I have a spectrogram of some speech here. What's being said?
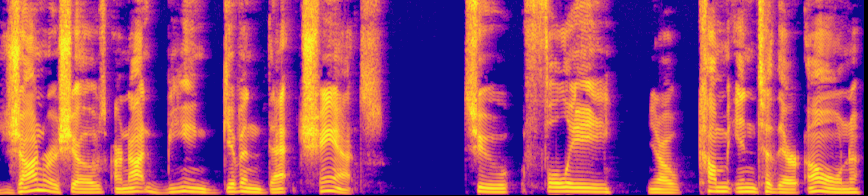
genre shows are not being given that chance to fully, you know, come into their own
